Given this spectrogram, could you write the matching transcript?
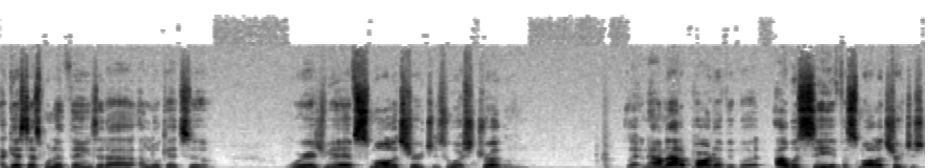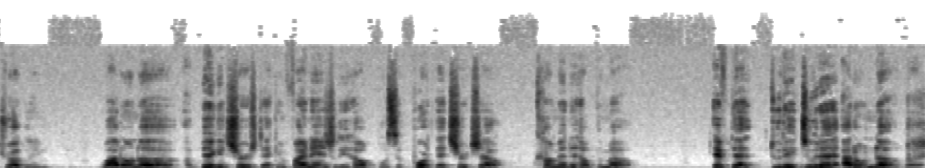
I guess that's one of the things that I, I look at too. Whereas you have smaller churches who are struggling. Like, now, I'm not a part of it, but I would see if a smaller church is struggling, why don't a, a bigger church that can financially help or support that church out come in and help them out? If that, do they do that? I don't know, but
